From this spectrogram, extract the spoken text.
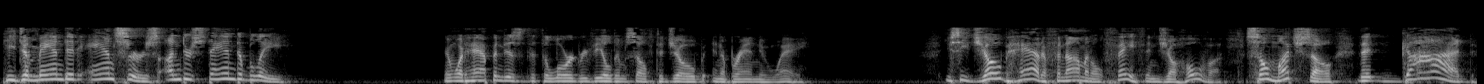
He demanded answers, understandably. And what happened is that the Lord revealed himself to Job in a brand new way. You see, Job had a phenomenal faith in Jehovah, so much so that God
